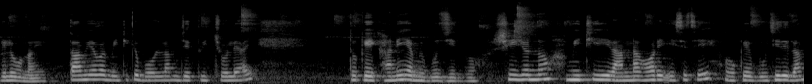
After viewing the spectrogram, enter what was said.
গেলেও নয়। তা আমি আবার মিঠিকে বললাম যে, তুই চলে আয়, তোকে এখানেই আমি বুঝিয়ে দেবো। সেই জন্য মিঠি রান্নাঘরে এসেছে, ওকে বুঝিয়ে দিলাম।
